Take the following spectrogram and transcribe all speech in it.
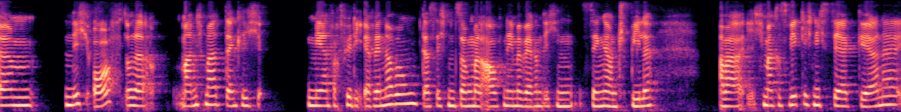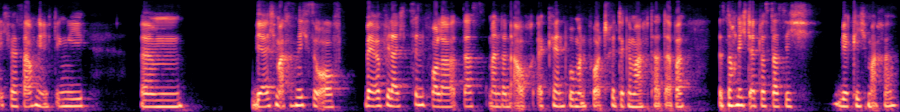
Ähm, nicht oft oder manchmal denke ich, mehr einfach für die Erinnerung, dass ich den Song mal aufnehme, während ich ihn singe und spiele. Aber ich mache es wirklich nicht sehr gerne. Ich weiß auch nicht, irgendwie, ähm, ja, ich mache es nicht so oft. Wäre vielleicht sinnvoller, dass man dann auch erkennt, wo man Fortschritte gemacht hat. Aber ist noch nicht etwas, das ich wirklich mache.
